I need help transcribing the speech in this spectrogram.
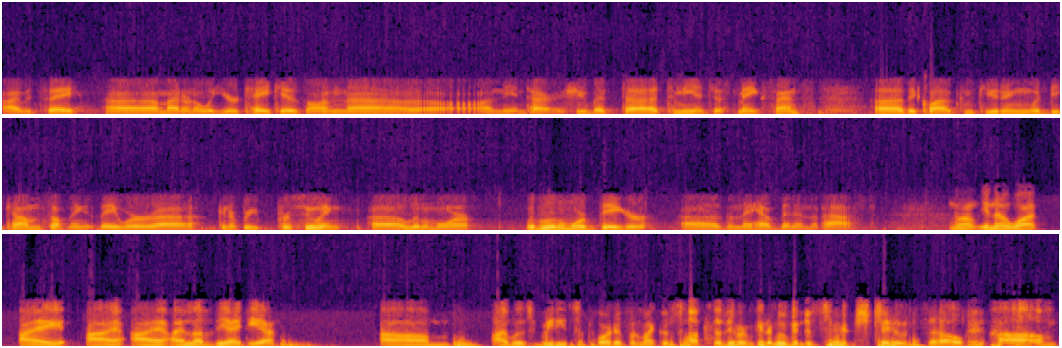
I would say. Um, I don't know what your take is on uh, on the entire issue, but uh, to me, it just makes sense. Uh, the cloud computing would become something that they were uh, going to be pursuing uh, a little more with a little more vigor uh, than they have been in the past. Well, you know what? I I I, I love the idea. Um, I was really supportive when Microsoft said they were going to move into search too. So um,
